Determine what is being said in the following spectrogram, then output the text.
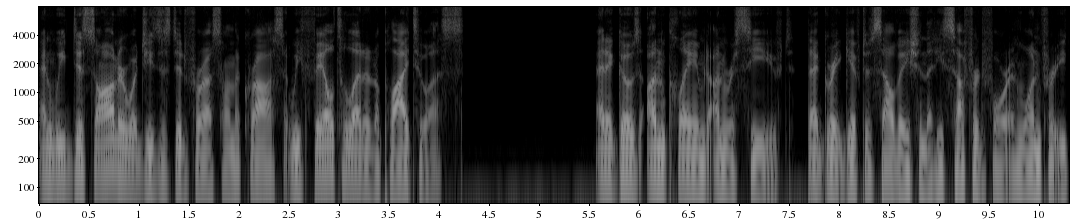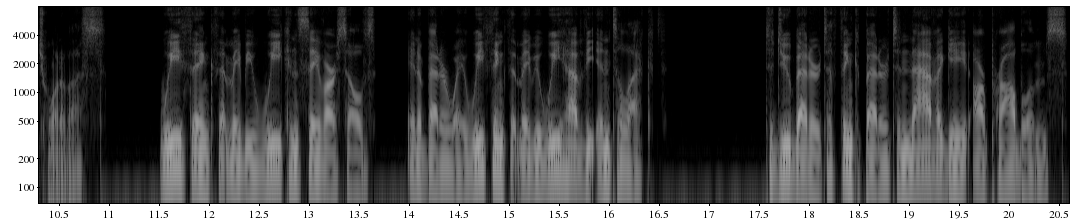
and we dishonor what Jesus did for us on the cross, we fail to let it apply to us. And it goes unclaimed, unreceived, that great gift of salvation that He suffered for and won for each one of us. We think that maybe we can save ourselves in a better way. We think that maybe we have the intellect to do better, to think better, to navigate our problems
